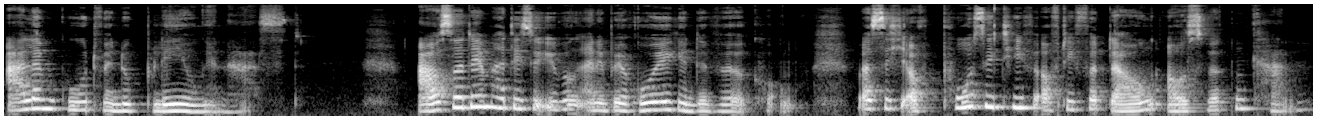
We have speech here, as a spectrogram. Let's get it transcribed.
allem gut, wenn du Blähungen hast. Außerdem hat diese Übung eine beruhigende Wirkung, was sich auch positiv auf die Verdauung auswirken kann.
